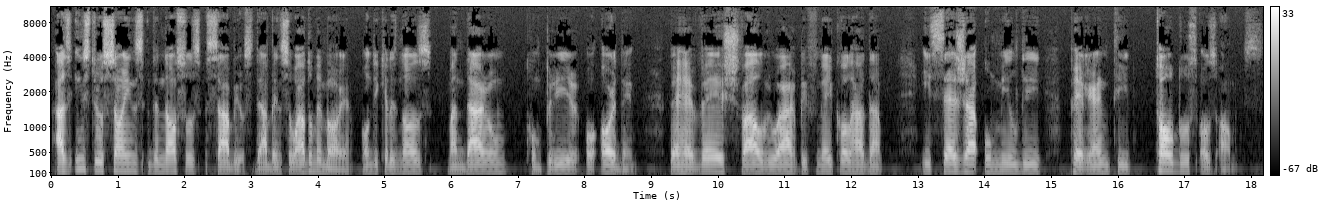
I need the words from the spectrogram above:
as instruções de nossos sábios, de abençoado memória, onde que eles nos mandaram cumprir a ordem, Veheve Shval Ruar Bifnei Kol Hadam, e seja humilde perante todos os homens.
